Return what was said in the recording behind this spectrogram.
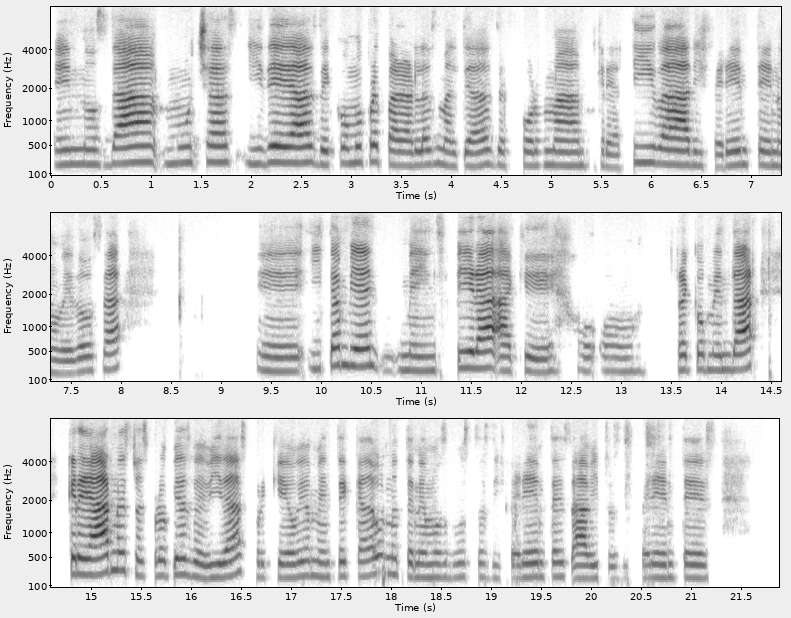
eh, nos da muchas ideas de cómo preparar las malteadas de forma creativa, diferente, novedosa. Eh, y también me inspira a que, o recomendar crear nuestras propias bebidas, porque obviamente cada uno tenemos gustos diferentes, hábitos diferentes,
